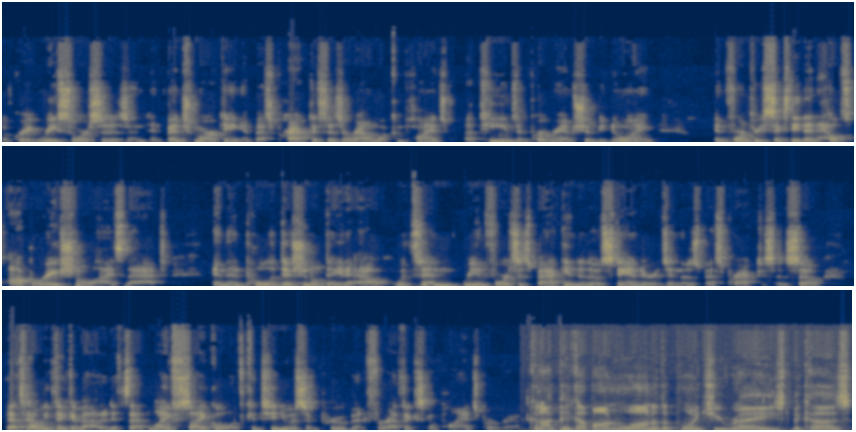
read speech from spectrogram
of great resources and, and, benchmarking and best practices around what compliance uh, teams and programs should be doing. And Form 360 then helps operationalize that and then pull additional data out, which then reinforces back into those standards and those best practices. So that's how we think about it. It's that life cycle of continuous improvement for ethics compliance program. Could I pick up on one of the points you raised because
